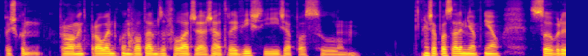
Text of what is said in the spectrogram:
depois, quando- provavelmente para o ano, quando voltarmos a falar, já, já terei visto e já posso. Já posso dar a minha opinião sobre,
